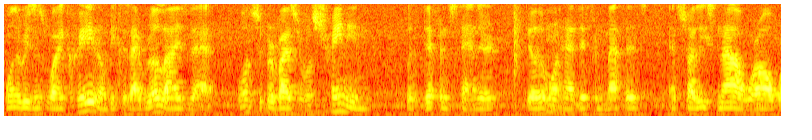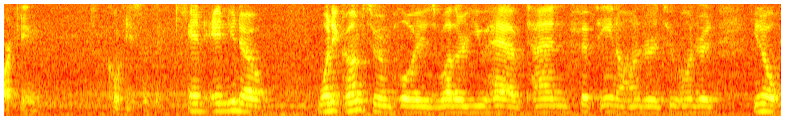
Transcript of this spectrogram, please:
one of the reasons why I created them because I realized that one supervisor was training with a different standard, the other one had different methods, and so at least now we're all working cohesively. And, and you know, when it comes to employees, whether you have 10, 15, 100, 200, you know,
